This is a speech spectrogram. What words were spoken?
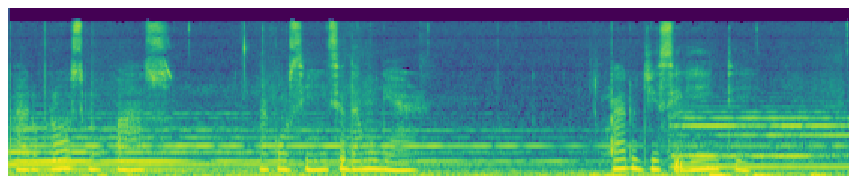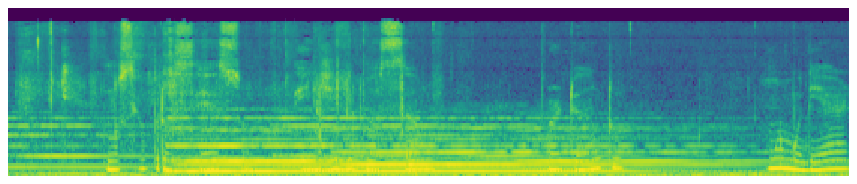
para o próximo passo na consciência da mulher. Para o dia seguinte, no seu processo de individuação, portanto, uma mulher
